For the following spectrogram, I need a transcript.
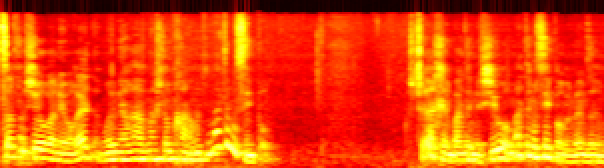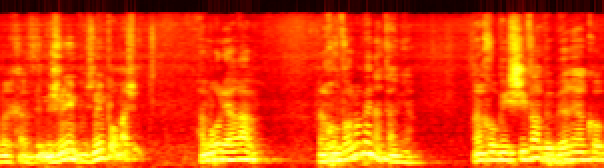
סוף השיעור אני יורד, אומרים לי, הרב, מה שלומך? אמרתי, מה אתם עושים פה? אשריכם, באתם לשיעור, מה אתם עושים פה? ובאמצע המרכז, אתם יושבים, יושבים פה משהו? אמרו לי, הרב, אנחנו כבר לא בנתניה, אנחנו בישיבה בבאר יעקב.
